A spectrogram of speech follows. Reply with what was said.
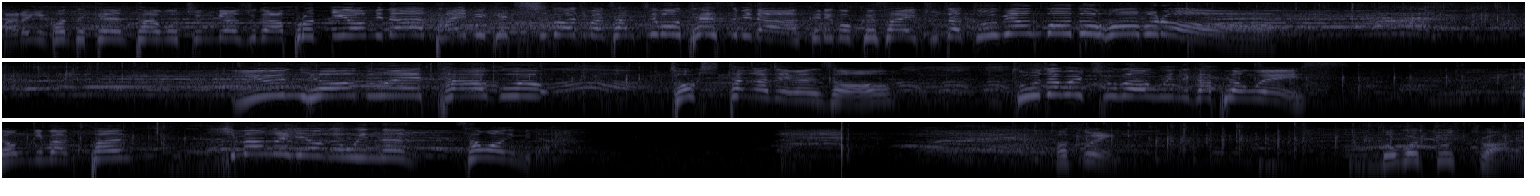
빠르게 컨택해낸 타고 중견수가 앞으로 뛰어옵니다. 다이빙 캐치 시도하지만 잡지 못했습니다. 그리고 그 사이 주자 두 명 모두 홈으로 윤현우의 타구 적시타가 되면서 두 점을 추가하고 있는 가평 웨이스 경기 막판 희망을 이어가고 있는 상황입니다. 헛스윙 노볼 투 스트라이크.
